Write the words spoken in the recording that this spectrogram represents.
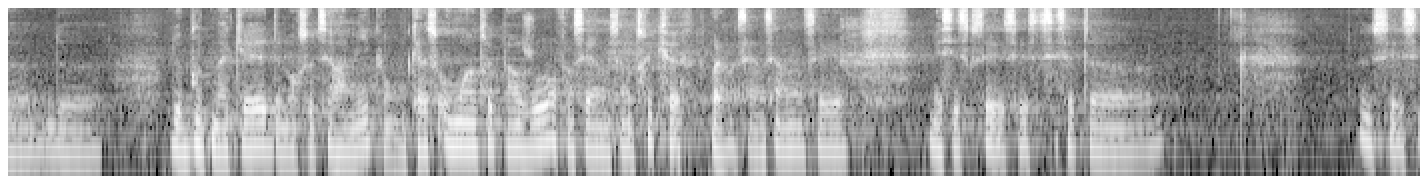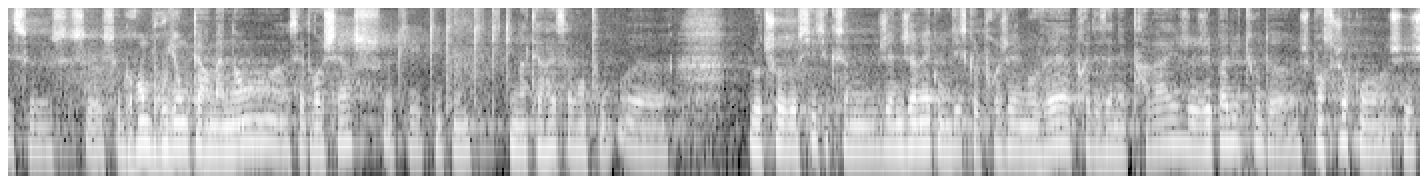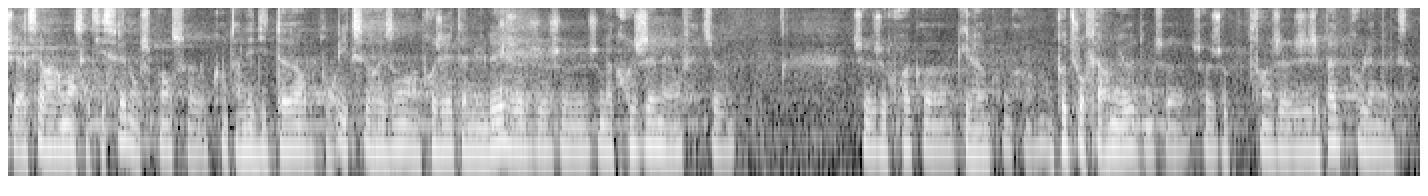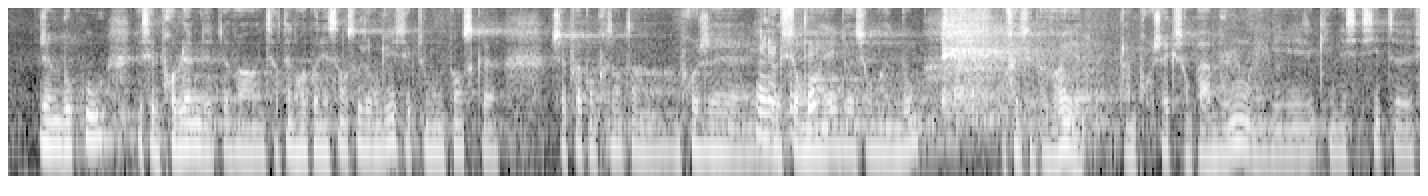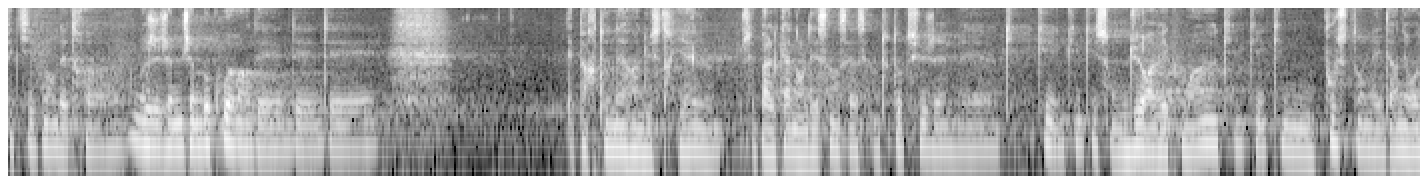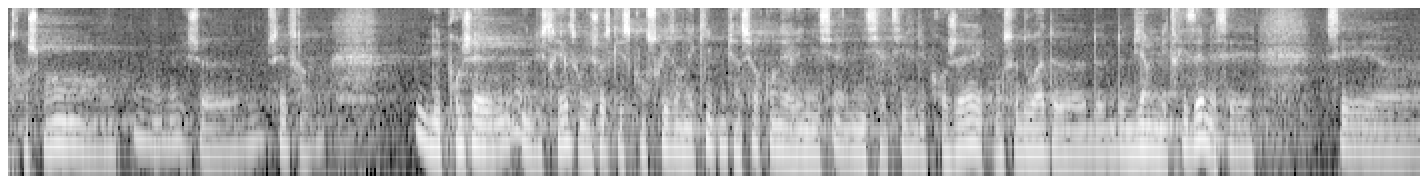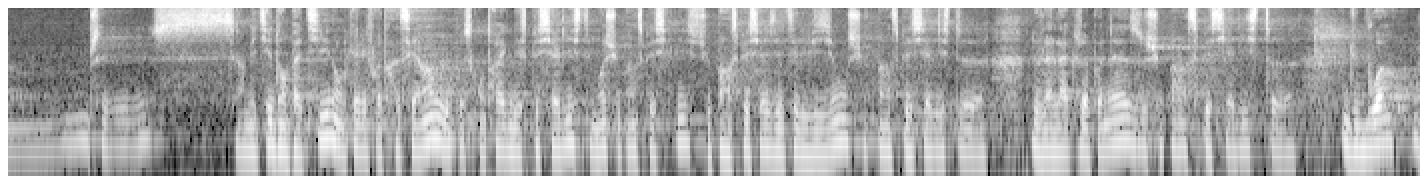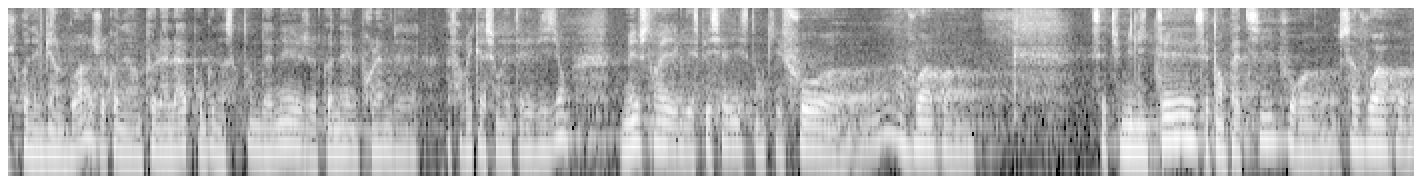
bouts de maquettes, de morceaux de céramique. On casse au moins un truc par jour. Enfin, c'est un, truc. Euh, voilà, c'est Mais c'est cette. Euh, c'est ce, ce, grand brouillon permanent, cette recherche qui, qui, qui, m'intéresse avant tout. Euh, L'autre chose aussi, c'est que ça ne me gêne jamais qu'on me dise que le projet est mauvais après des années de travail. Je, pas du tout de, je pense toujours que je, suis assez rarement satisfait, donc je pense euh, quand un éditeur, pour X raisons, un projet est annulé, je, je m'accroche jamais en fait. Je, crois qu'il on peut toujours faire mieux, donc je, enfin, j'ai pas de problème avec ça. J'aime beaucoup, et c'est le problème d'avoir une certaine reconnaissance aujourd'hui, c'est que tout le monde pense que chaque fois qu'on présente un, projet, il, doit sûrement, il, doit sûrement, être bon. En fait, c'est pas vrai. Il y a plein de projets qui sont pas bons et qui, nécessitent euh, effectivement d'être. Euh, moi, j'aime beaucoup avoir des, des, des, partenaires industriels. C'est pas le cas dans le dessin, c'est un tout autre sujet, mais euh, qui, qui, sont durs avec moi, qui, me poussent dans mes derniers retranchements. Je, enfin, les projets industriels sont des choses qui se construisent en équipe. Bien sûr qu'on est à l'initiative du projet et qu'on se doit de, bien le maîtriser, mais c'est euh, c'est un métier d'empathie dans lequel il faut être assez humble parce qu'on travaille avec des spécialistes. Moi, je ne suis pas un spécialiste. Je ne suis pas un spécialiste des télévisions. Je ne suis pas un spécialiste de, la laque japonaise. Je ne suis pas un spécialiste euh, du bois. Je connais bien le bois. Je connais un peu la laque au bout d'un certain nombre d'années. Je connais le problème de la fabrication des télévisions. Mais je travaille avec des spécialistes. Donc il faut euh, avoir euh, cette humilité, cette empathie pour savoir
